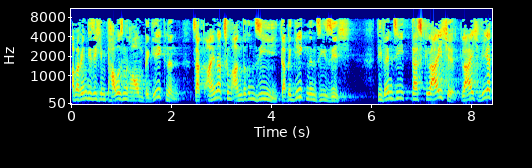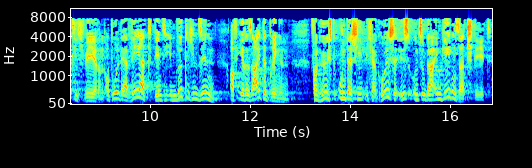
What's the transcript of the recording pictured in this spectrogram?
Aber wenn die sich im Pausenraum begegnen, sagt einer zum anderen Sie, da begegnen sie sich, wie wenn sie das Gleiche, gleichwertig wären, obwohl der Wert, den sie im wirklichen Sinn auf ihre Seite bringen, von höchst unterschiedlicher Größe ist und sogar im Gegensatz steht.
